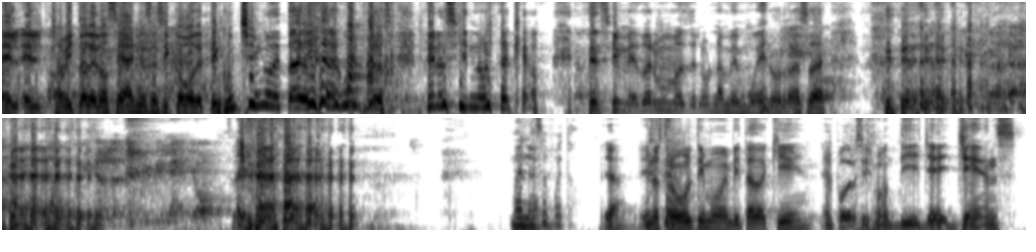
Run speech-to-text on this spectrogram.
el- el chavito de 12 años así como de tengo un chingo de tarea, güey, pero, pero si no la acabo, si me duermo más de luna me muero, raza. Bueno, eso fue todo. ¿Ya? Y nuestro último invitado aquí, el poderosísimo DJ Jans.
